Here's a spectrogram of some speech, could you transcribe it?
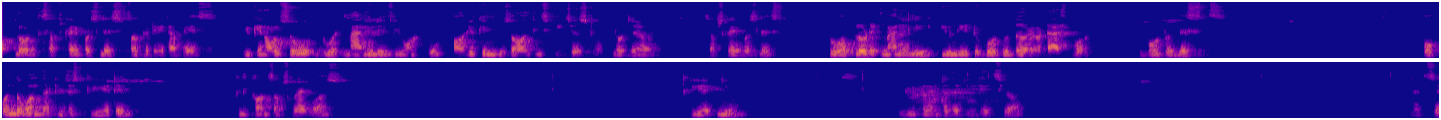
upload the subscribers list from the database. You can also do it manually if you want to or you can use all these features to upload the subscribers list. To upload it manually you need to go to the dashboard go to lists open the one that you just created click on subscribers create new you need to enter the details here. Let's say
